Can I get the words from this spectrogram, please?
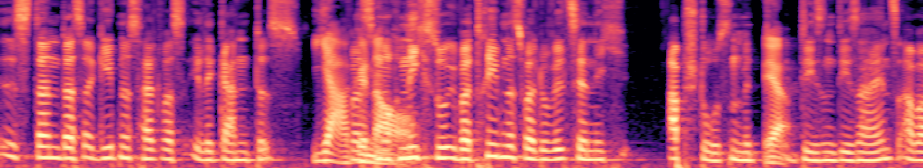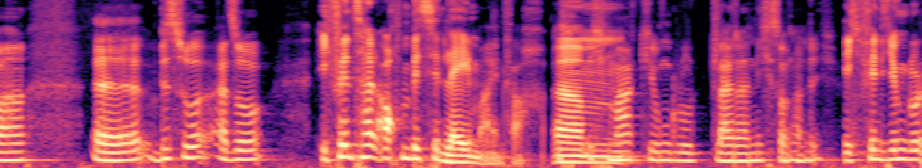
ist dann das Ergebnis halt was Elegantes. Ja, was genau. noch nicht so übertrieben ist, weil du willst ja nicht abstoßen mit Ja. diesen Designs, aber äh, bist du, also Ich finde es halt auch ein bisschen lame einfach. Ähm, ich mag Jungglut leider nicht sonderlich. Ich finde Jungblut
